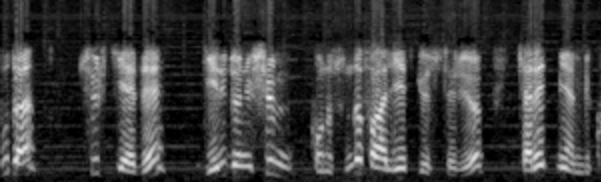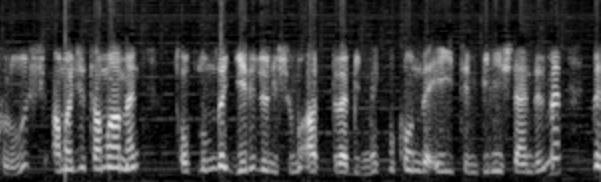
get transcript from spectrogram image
Bu da Türkiye'de geri dönüşüm konusunda faaliyet gösteriyor. Kar etmeyen bir kuruluş. Amacı tamamen toplumda geri dönüşümü arttırabilmek. Bu konuda eğitim, bilinçlendirme ve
